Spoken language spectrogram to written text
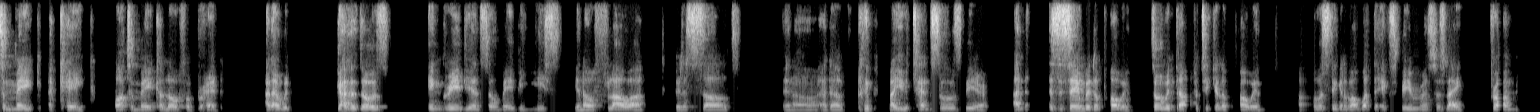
to make a cake or to make a loaf of bread. And I would gather those ingredients, so maybe yeast, you know, flour, bit of salt, you know, I'd have uh, my utensils there. And it's the same with the poem. So with that particular poem, I was thinking about what the experience was like from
